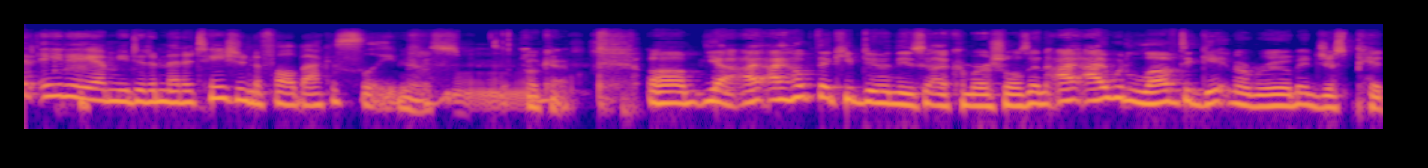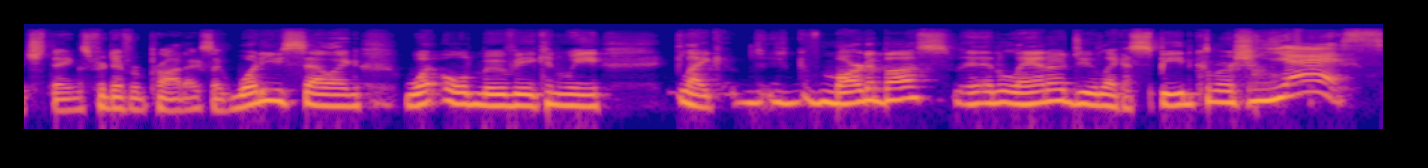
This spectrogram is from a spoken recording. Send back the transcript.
At 8 a.m., you did a meditation to fall back asleep. Yes. Okay. Um, yeah, I, I hope they keep doing these uh, commercials, and I, I would love to get in a room and just pitch things for different products. Like, what are you selling? What old movie can we, like, Marta Bus in Atlanta do like a speed commercial? Yes.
